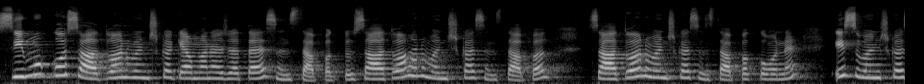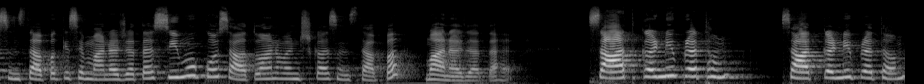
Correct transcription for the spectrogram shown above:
सिमुक को सातवान वंश का क्या माना जाता है? संस्थापक। तो सातवाहन वंश का संस्थापक सातवान वंश का संस्थापक कौन है? इस वंश का संस्थापक किसे माना जाता है? सिमुक को सातवाहन वंश का संस्थापक माना जाता है। सातकर्णी प्रथम सातकर्णी प्रथम,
